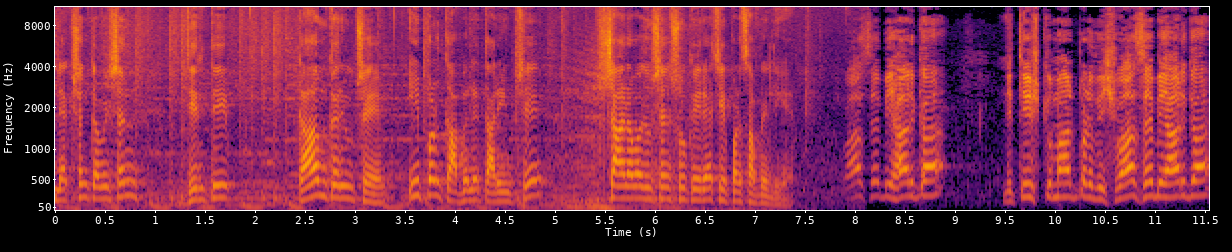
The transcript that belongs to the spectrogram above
ઇલેક્શન કમિશન જે રીતે કામ કર્યું છે, એ પણ કાબિલે તારીફ છે. શાહનવાજ હુસૈન શું કહી રહ્યા છે એ પણ સાંભળી લઈએ. બિહાર કા नीतीश कुमार पर विश्वास है बिहार का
